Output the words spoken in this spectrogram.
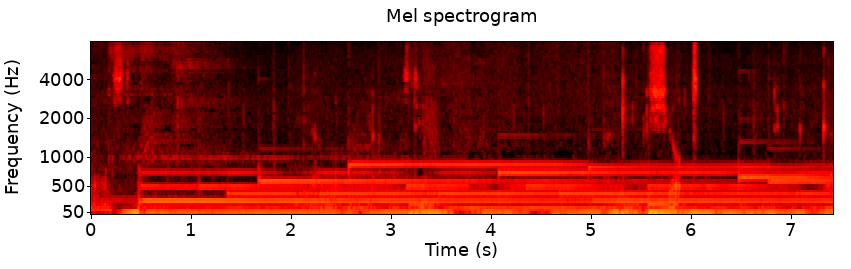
Yeah, get him. I'm getting shot. Go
